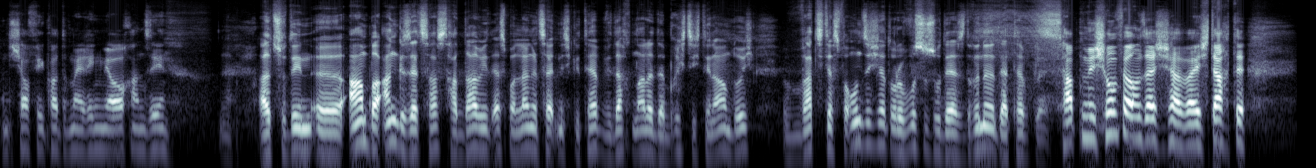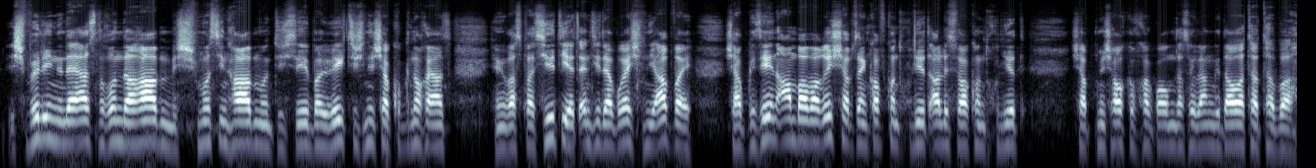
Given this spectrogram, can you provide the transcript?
Und ich hoffe, ihr konntet meinen Ring mir auch ansehen. Als du den äh, Armbar angesetzt hast, hat David erstmal lange Zeit nicht getappt. Wir dachten alle, der bricht sich den Arm durch. Hat sich das verunsichert oder wusstest du, der ist drin, der tappt gleich? Das hat mich schon verunsichert, weil ich dachte, ich will ihn in der ersten Runde haben, ich muss ihn haben und ich sehe, bewegt sich nicht, er guckt noch ernst. Was passiert hier jetzt? Entweder brechen die ab, weil ich habe gesehen, Armbar war richtig, ich habe seinen Kopf kontrolliert, alles war kontrolliert. Ich habe mich auch gefragt, warum das so lange gedauert hat, aber ja.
